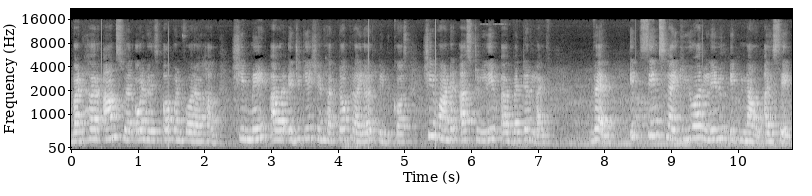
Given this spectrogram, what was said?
but her arms were always open for a hug. She made our education her top priority because she wanted us to live a better life. Well, it seems like you are living it now, I said.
